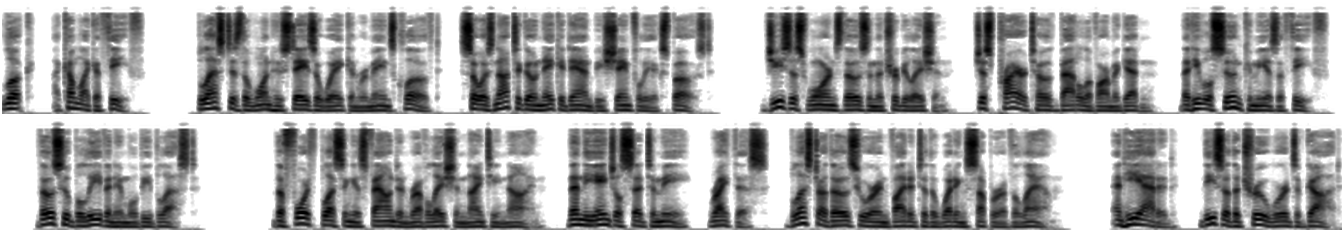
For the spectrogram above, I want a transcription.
Look, I come like a thief. Blessed is the one who stays awake and remains clothed, so as not to go naked and be shamefully exposed. Jesus warns those in the tribulation, just prior to the battle of Armageddon, that he will soon come as a thief. Those who believe in him will be blessed. The fourth blessing is found in Revelation 19:9. Then the angel said to me, Write this: Blessed are those who are invited to the wedding supper of the Lamb. And he added, these are the true words of God.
